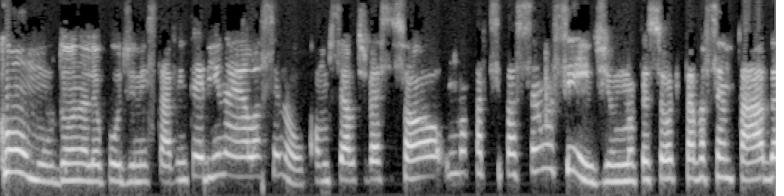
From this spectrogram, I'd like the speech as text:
Como Dona Leopoldina estava interina, ela assinou, como se ela tivesse só uma participação assim, de uma pessoa que estava sentada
